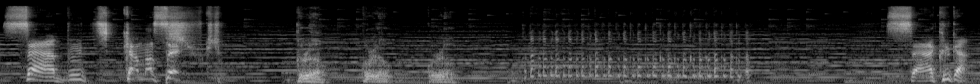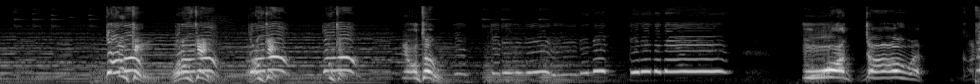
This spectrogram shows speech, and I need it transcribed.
さあぶちかませこれだこれだこれださあ来るか。オッケーオッケーオッケーオッケー。おっと。おっと。これ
